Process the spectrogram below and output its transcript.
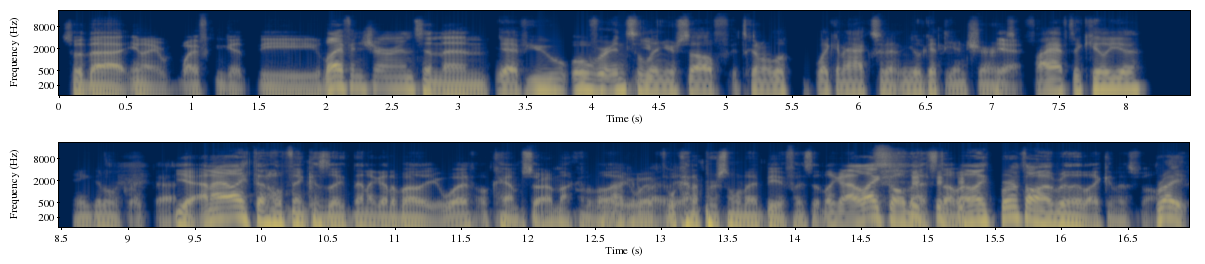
so that you know your wife can get the life insurance and then Yeah, if you over insulin yourself, it's gonna look like an accident, and you'll get the insurance. Yeah. If I have to kill you, it ain't gonna look like that. yeah and I like that whole thing because like then I gotta violate your wife. Okay, I'm sorry, I'm not gonna violate your gonna wife. violate- What kind of person would I be if I said like I liked all that stuff. I like Bernthal. I really like in this film. Right.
